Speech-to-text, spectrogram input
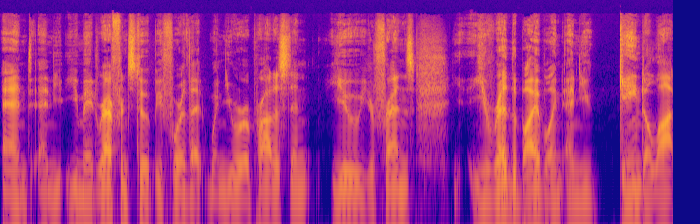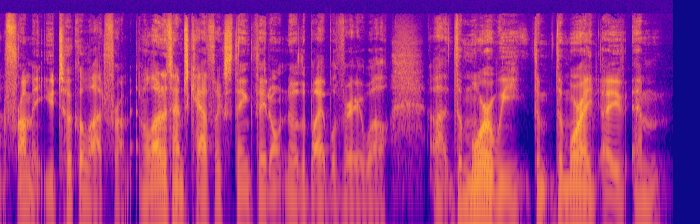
And and you made reference to it before that when you were a Protestant, you, your friends, you read the Bible and, and you gained a lot from it. You took a lot from it. And a lot of times Catholics think they don't know the Bible very well. Uh, the more we the, the more I, I am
